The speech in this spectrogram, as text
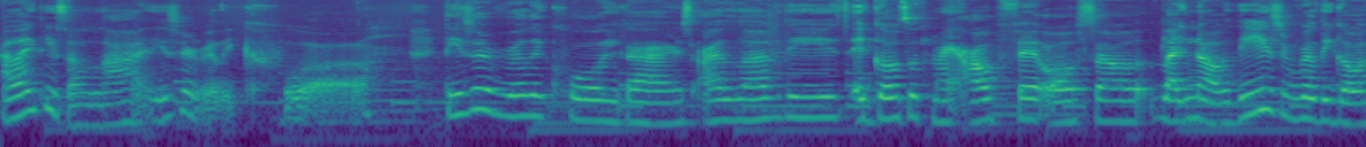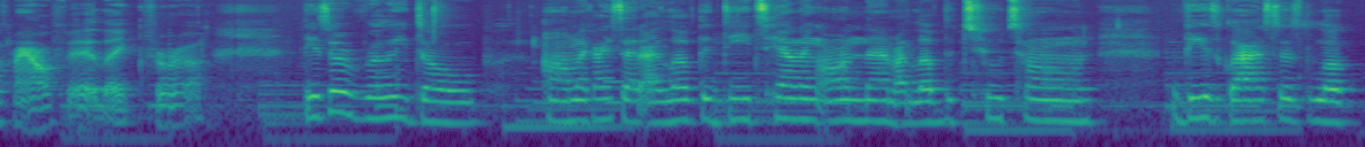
I like these a lot. These are really cool. These are really cool, you guys. I love these. It goes with my outfit also. Like, no, these really go with my outfit, like, for real. These are really dope. Um, like I said, I love the detailing on them. I love the two-tone. These glasses look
